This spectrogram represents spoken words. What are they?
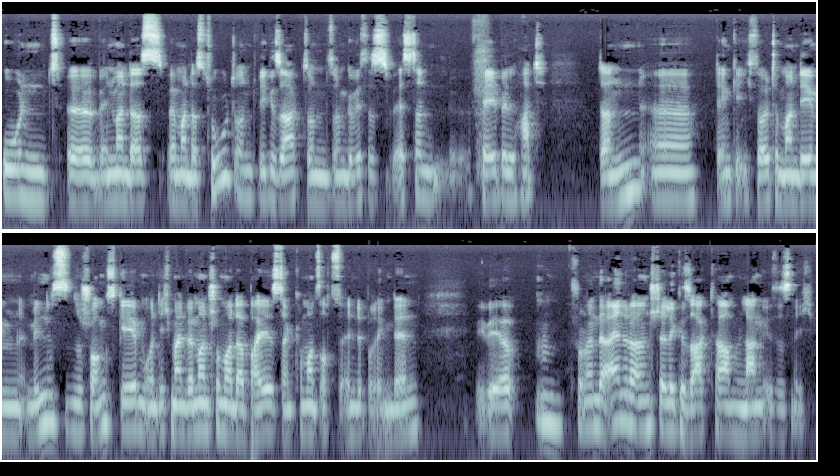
Und äh, wenn man das, wenn man das tut und wie gesagt so ein, so ein gewisses Western-Fable hat, dann äh, denke ich, sollte man dem mindestens eine Chance geben. Und ich meine, wenn man schon mal dabei ist, dann kann man es auch zu Ende bringen. Denn, wie wir schon an der einen oder anderen Stelle gesagt haben, lang ist es nicht.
